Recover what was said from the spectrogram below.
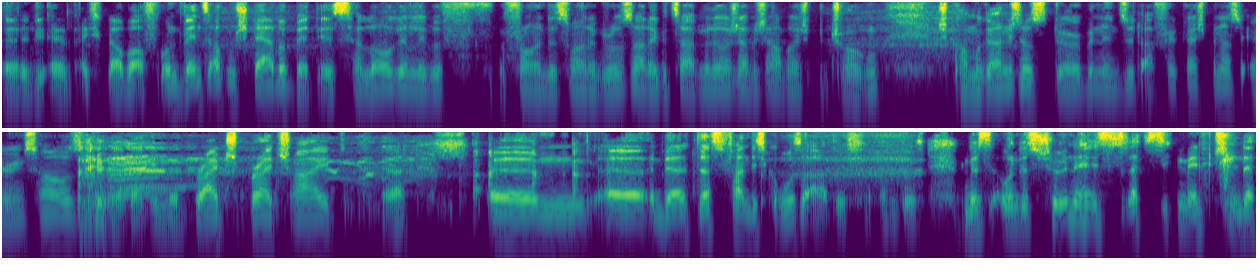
äh, äh, ich glaube, auf, und wenn es auf dem Sterbebett ist, Hello again, liebe Freunde, es war eine großartige Zeit mit euch, aber ich habe euch betrogen. Ich komme gar nicht aus Durban in Südafrika, ich bin aus Eringshausen, oder da in der Bright, Brightscheid. Ja. Ähm, äh, da- das fand ich großartig. Und das, und, das, und das Schöne ist, dass die Menschen da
